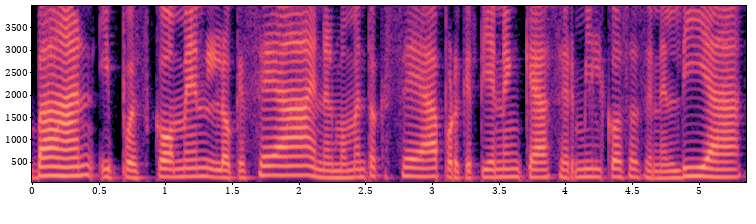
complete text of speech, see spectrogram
van y pues comen lo que sea en el momento que sea porque tienen que hacer mil cosas en el día,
